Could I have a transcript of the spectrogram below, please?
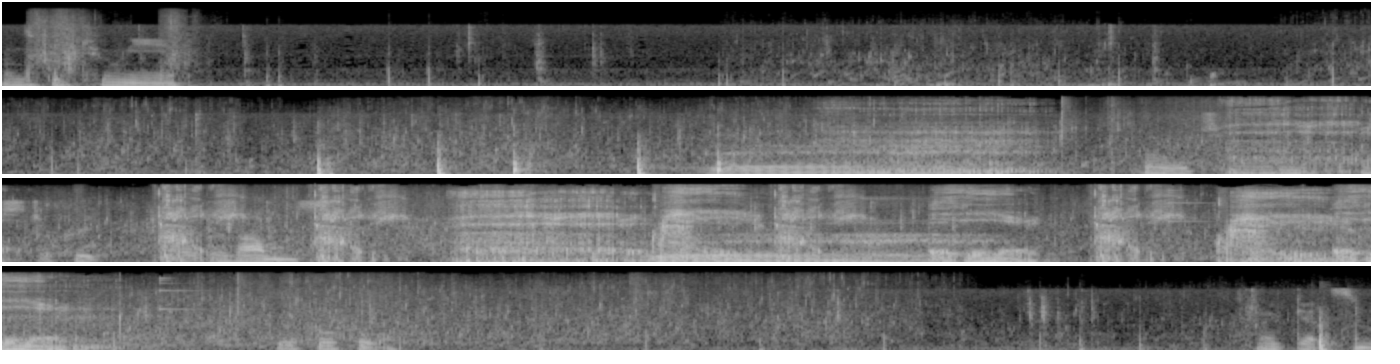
Sounds good to me. Zombies. Cool, cool, cool. I'm get some,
